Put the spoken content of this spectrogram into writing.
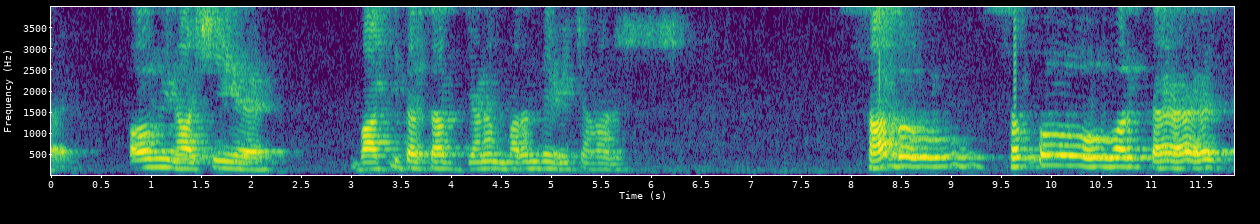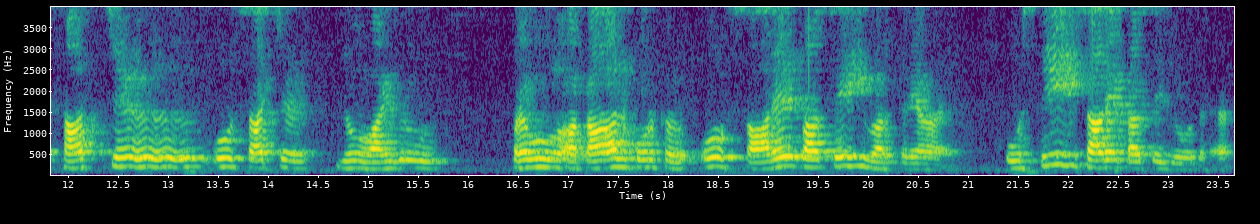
ਹੈ, ਅਵਿਨਾਸ਼ੀ ਹੈ। ਬਾਕੀ ਤਾਂ ਸਭ ਜਨਮ ਮਰਨ ਦੇ ਵਿੱਚ ਹਨ। ਸਭ, ਸਭੋ ਵਰਤੈ ਸੱਚ, ਉਹ ਸੱਚ ਜੋ ਵਾਹਿਗੁਰੂ, ਪ੍ਰਭੂ ਅਕਾਲ ਪੁਰਖ, ਉਹ ਸਾਰੇ ਪਾਸੇ ਹੀ ਵਰਤ ਰਿਹਾ ਹੈ। ਉਸ ਦੀ ਹੀ ਸਾਰੇ ਪਾਸੇ ਜੋਤ ਹੈ।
